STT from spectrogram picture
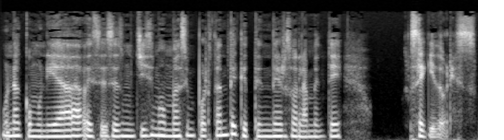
Una comunidad a veces es muchísimo más importante que tener solamente seguidores.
